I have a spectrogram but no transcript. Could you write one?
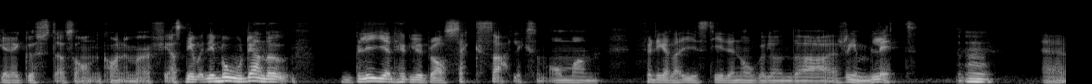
Erik Gustafsson, Connor Murphy. Alltså det, det borde ändå bli en hyggligt bra sexa liksom om man fördelar istiden någorlunda rimligt. Mm. Eh,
